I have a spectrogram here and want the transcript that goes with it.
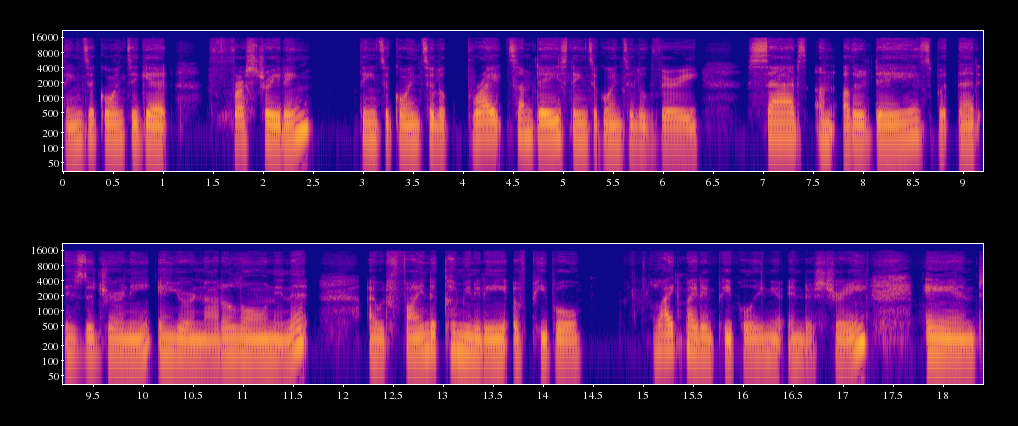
things are going to get frustrating, things are going to look bright some days, things are going to look very sad on other days, but that is the journey and you're not alone in it. I would find a community of people, like minded people in your industry, and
